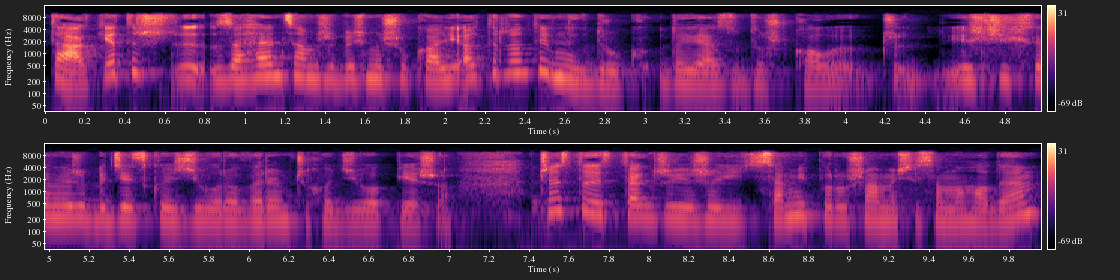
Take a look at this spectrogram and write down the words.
Tak, ja też e, zachęcam, żebyśmy szukali alternatywnych dróg dojazdu do szkoły. Jeśli chcemy, żeby dziecko jeździło rowerem czy chodziło pieszo. Często jest tak, że jeżeli sami poruszamy się samochodem,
